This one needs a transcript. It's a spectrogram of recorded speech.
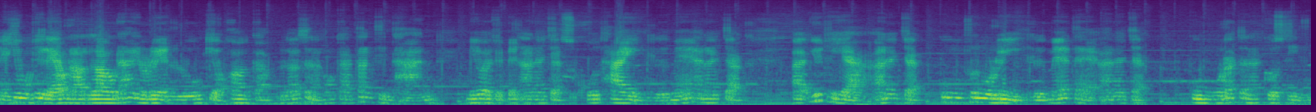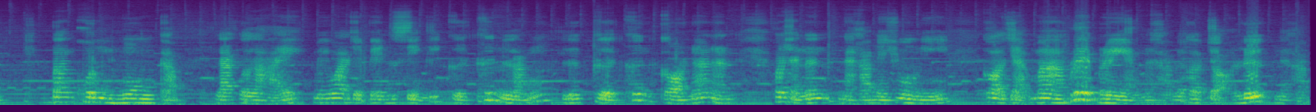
ในช่วงที่แล้วเราเราได้เรียนรู้เกี่ยวข้องกับลักษณะของการตั้งถิ่นฐาน ไม่ว่าจะเป็นอาณาจักรสุโขทัยหรือแม้อาณาจักรอยุธยา อาณาจักรกรุงธนบุรี หรือแม้แต่อาณาจักรกรุงรัตนโกสินทร์บางคนงงกับหลากหลายไม่ว่าจะเป็นสิ่งที่เกิดขึ้นหลังหรือเกิดขึ้นก่อนหน้านั้น เพราะฉะนั้นนะครับในช่วงนี้ก็จะมาเรียบเรียงนะครับ แล้วก็เจาะลึกนะครับ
